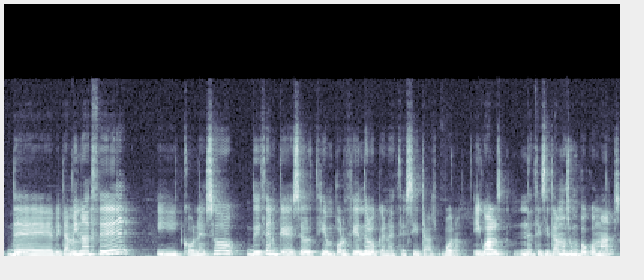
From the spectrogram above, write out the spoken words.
de vitamina C y con eso dicen que es el 100% de lo que necesitas. Bueno, igual necesitamos un poco más,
